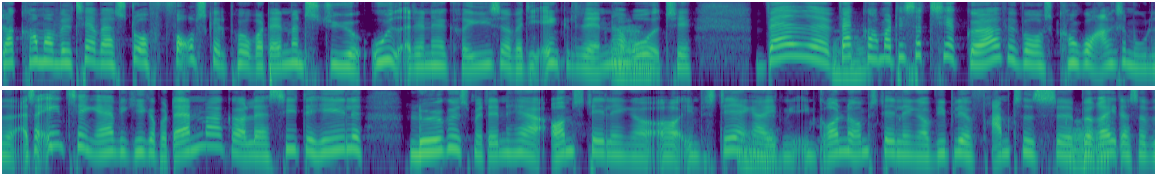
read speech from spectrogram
der kommer vel til at være stor forskel på, hvordan man styrer ud af den her krise, og hvad de enkelte lande mm. har råd til. Hvad, mm. hvad mhm. kommer det så til at gøre ved vores konkurrencemuligheder? Altså en ting er, at vi kigger på Danmark, og lad os sige, at det hele lykkes med den her omstilling og investeringer mm. i, den, i en grønne omstilling, og vi bliver fremtidsberedt mm. osv.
